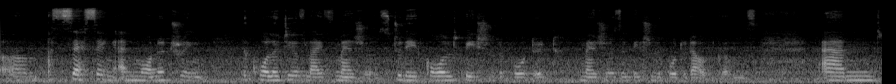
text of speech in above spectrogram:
um, assessing and monitoring the quality of life measures, today called patient reported measures and patient reported outcomes. And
